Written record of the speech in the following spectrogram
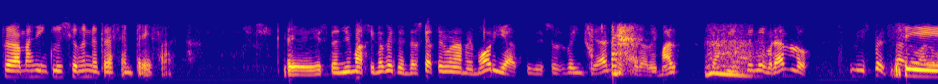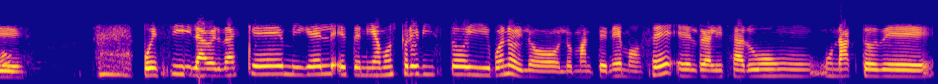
programas de inclusión en otras empresas. Eh, este año imagino que tendrás que hacer una memoria de esos 20 años, pero además también celebrarlo. Sí. Pues sí, la verdad es que Miguel eh, teníamos previsto y bueno, y lo, mantenemos, ¿eh? el realizar un, un acto de,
